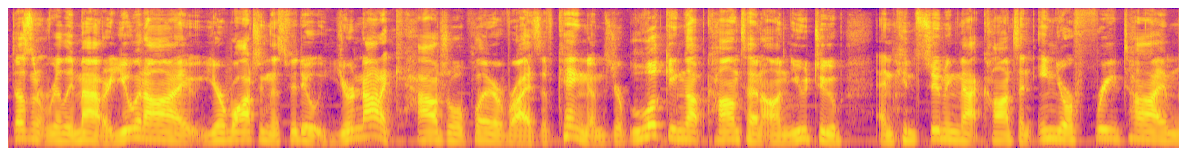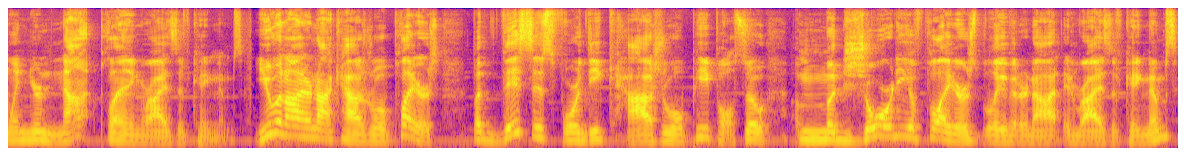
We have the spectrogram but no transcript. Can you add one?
doesn't really matter. You and I you're watching this video you're not a casual player of rise of kingdoms. You're looking up content on YouTube and consuming that content in your free time when you're not playing rise of kingdoms. You and I are not casual players but this is for the casual people. So a majority of players believe it or not in rise of kingdoms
